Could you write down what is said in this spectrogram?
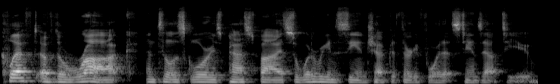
cleft of the rock until his glory is passed by. So what are we going to see in chapter 34 that stands out to you?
